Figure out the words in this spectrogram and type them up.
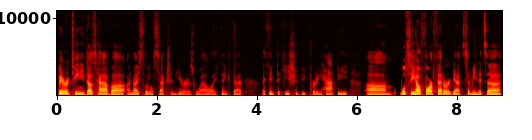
Berrettini does have a, a, nice little section here as well. I think that I think that he should be pretty happy. Um, we'll see how far Federer gets. I mean, it's a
